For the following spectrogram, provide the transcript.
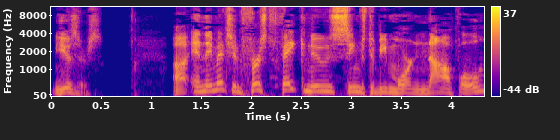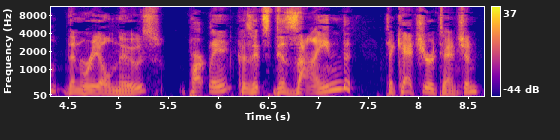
users. Uh, and they mentioned first, fake news seems to be more novel than real news, partly because it's designed to catch your attention.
